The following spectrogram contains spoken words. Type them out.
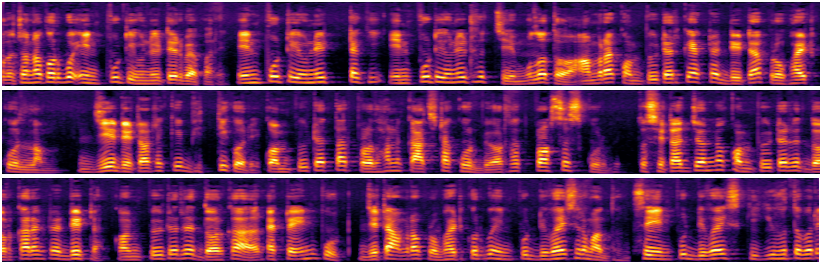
আলোচনা করব ইনপুট ইউনিটের ব্যাপারে। ইনপুট ইউনিটটা কি? ইনপুট ইউনিট হচ্ছে মূলত আমরা কম্পিউটারকে একটা ডেটা প্রোভাইড করলাম। যে ডেটাটাকে ভিত্তি করে কম্পিউটার তার প্রধান কাজটা করবে, অর্থাৎ প্রসেস করবে। তো সেটার জন্য কম্পিউটারের দরকার একটা ডেটা কম্পিউটারের দরকার একটা ইনপুট যেটা আমরা প্রোভাইড করব ইনপুট ডিভাইসের মাধ্যমে। সেই ইনপুট ডিভাইস কি কি হতে পারে?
